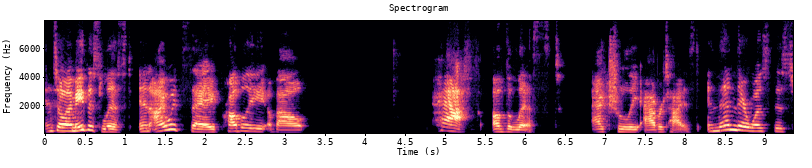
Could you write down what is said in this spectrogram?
And so mm-hmm. I made this list, and I would say probably about half of the list actually advertised. And then there was this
